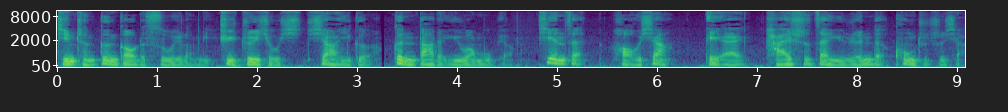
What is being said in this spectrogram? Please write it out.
形成更高的思维能力，去追求下一个更大的欲望目标。现在好像 AI 还是在于人的控制之下。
